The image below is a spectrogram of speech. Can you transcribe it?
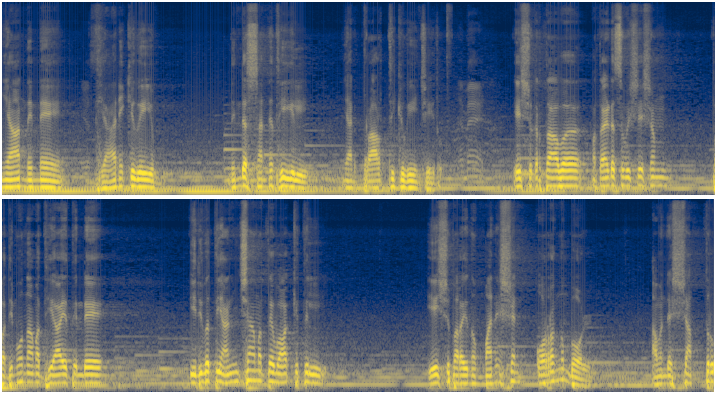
ഞാൻ നിന്നെ ധ്യാനിക്കുകയും നിന്റെ സന്നിധിയിൽ ഞാൻ പ്രാർത്ഥിക്കുകയും ചെയ്തു. യേശു കർത്താവ് മത്തായുടെ സുവിശേഷം പതിമൂന്നാം അധ്യായത്തിന്റെ ഇരുപത്തി അഞ്ചാമത്തെ വാക്യത്തിൽ യേശു പറയുന്നു മനുഷ്യൻ ഉറങ്ങുമ്പോൾ അവന്റെ ശത്രു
